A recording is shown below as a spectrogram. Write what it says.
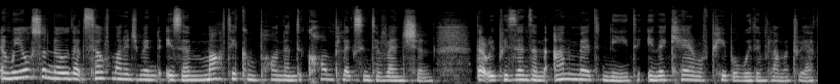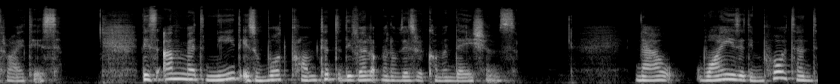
And we also know that self management is a multi component complex intervention that represents an unmet need in the care of people with inflammatory arthritis. This unmet need is what prompted the development of these recommendations. Now, why is it important?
